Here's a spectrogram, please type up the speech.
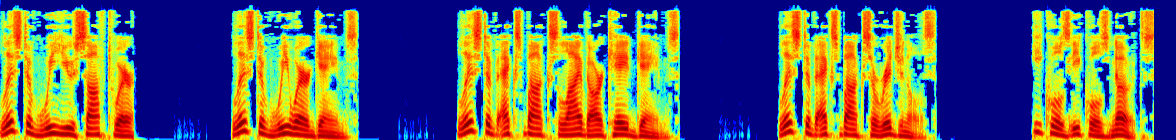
List of Wii U software. List of WiiWare games. List of Xbox Live Arcade games. List of Xbox Originals. Notes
